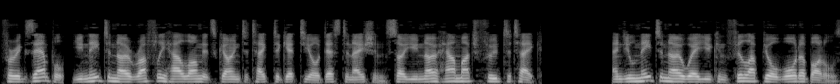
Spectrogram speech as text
For example, you need to know roughly how long it's going to take to get to your destination so you know how much food to take. And you'll need to know where you can fill up your water bottles.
